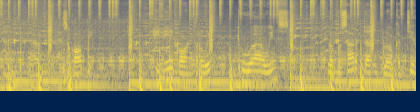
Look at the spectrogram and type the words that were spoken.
dan pedal teleskopik. Ini counterweight 2 winch blok besar dan blok kecil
